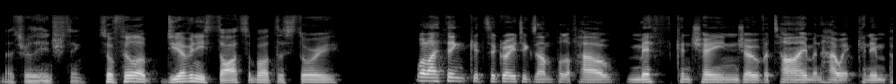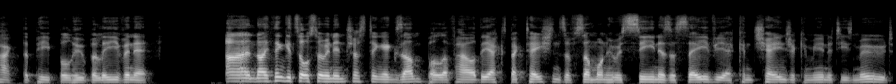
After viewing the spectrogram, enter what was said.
That's really interesting. So, Philip, do you have any thoughts about this story? Well, I think it's a great example of how myth can change over time and how it can impact the people who believe in it. And I think it's also an interesting example of how the expectations of someone who is seen as a savior can change a community's mood.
